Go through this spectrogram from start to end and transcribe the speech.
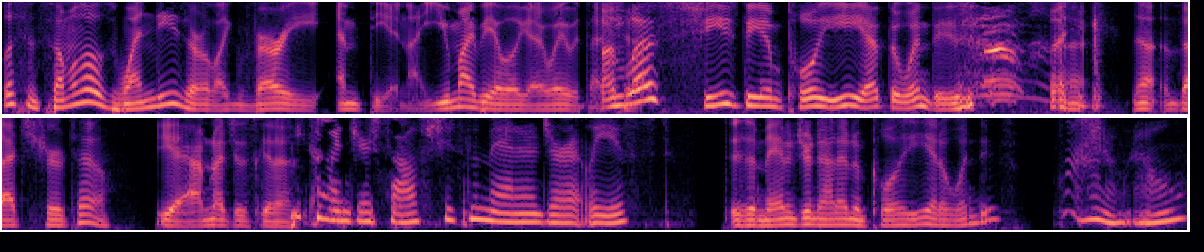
Listen, some of those Wendy's are like very empty at night. You might be able to get away with that. shit. Unless she's the employee at the Wendy's. like, No, that's true too. yeah, I'm not just gonna. be kind yourself. She's the manager, at least. Is a manager not an employee at a Wendy's? I don't know.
